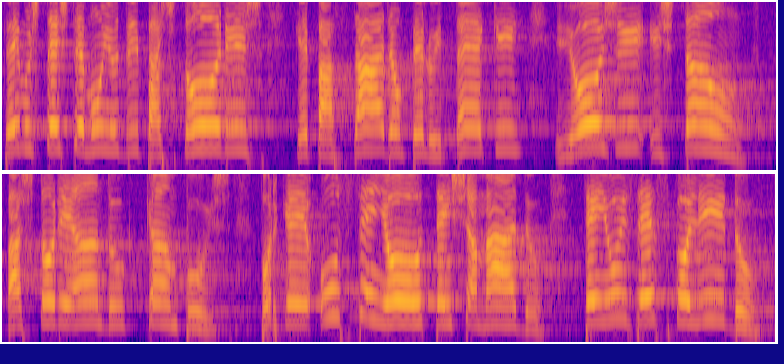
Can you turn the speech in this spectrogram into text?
Temos testemunho de pastores que passaram pelo ITEC e hoje estão pastoreando campos porque o Senhor tem chamado, tem os escolhido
